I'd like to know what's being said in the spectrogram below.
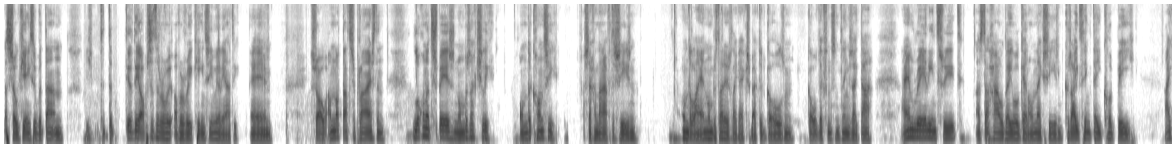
associated with that. And the, the, the opposite of a, Roy Keane team, really, aren't? Um, so I'm not that surprised. And looking at Spurs' numbers, actually, under Conte, second half of the season, underlying numbers that is, like expected goals and goal difference and things like that. I am really intrigued as to how they will get on next season because I think they could be, I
